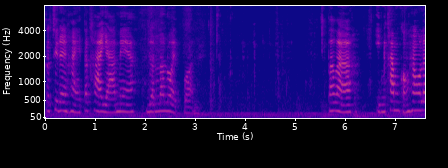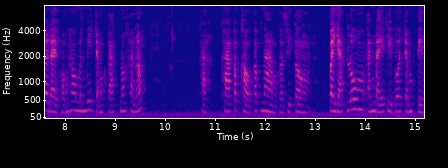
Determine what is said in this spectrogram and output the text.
ก็สิได้ให้ตะคายาแม่ เดือนละร้อยปอนด์เพราะว่าอินคัมของเฮารายได้ของเฮามันมีจำกัดเนาะค่ะเนาะ ค่ากับเขากับน้ำก็สิต้องประหยัดลงอันใดที่บ่จำเป็น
